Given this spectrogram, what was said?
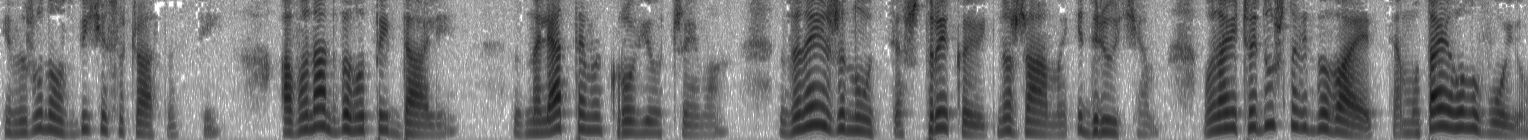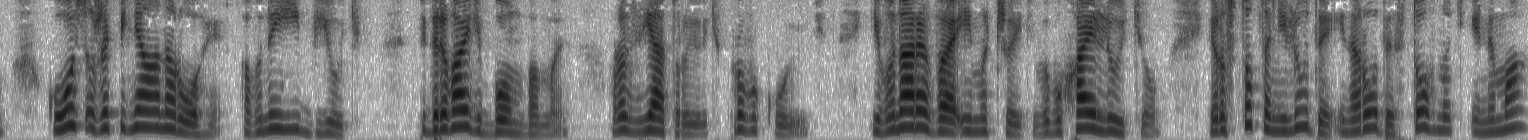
і лежу на узбіччі сучасності, а вона двиготить далі, з налятими кров'ю очима. За нею женуться, штрикають ножами і дрючам. Вона відчайдушно відбивається, мотає головою, когось уже підняла на роги, а вони її б'ють, підривають бомбами, роз'ятрують, провокують. І вона реве і мечить, вибухає люттю, і розтоптані люди і народи стогнуть, і нема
